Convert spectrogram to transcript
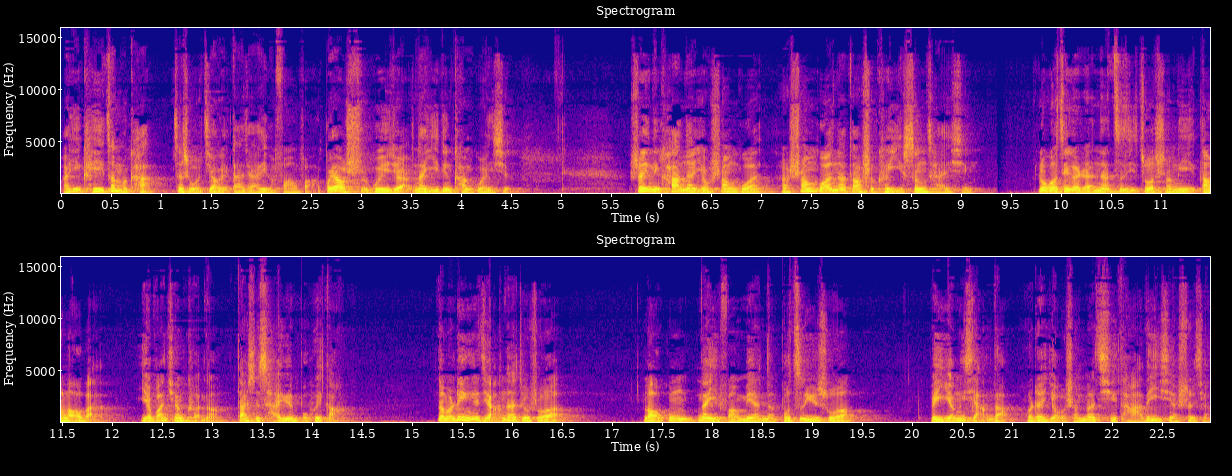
哎，也可以这么看。这是我教给大家一个方法，不要死规矩，那一定看官星。所以你看呢，有伤官啊，伤官呢倒是可以生财星。如果这个人呢自己做生意当老板也完全可能，但是财运不会大。那么另一个讲呢，就说老公那一方面呢，不至于说被影响的，或者有什么其他的一些事情。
